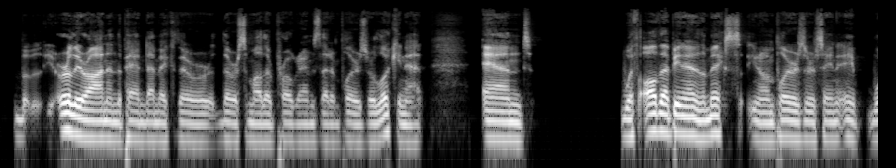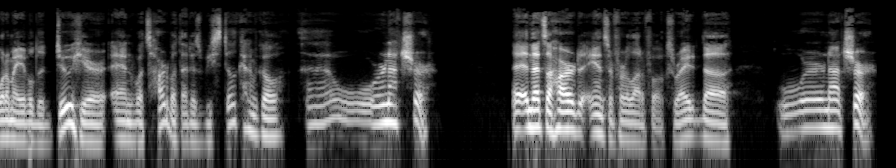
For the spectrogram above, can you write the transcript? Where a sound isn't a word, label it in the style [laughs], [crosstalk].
earlier on in the pandemic, there were there were some other programs that employers were looking at, and with all that being out of the mix, you know, employers are saying, "Hey, what am I able to do here?" And what's hard about that is we still kind of go, uh, "We're not sure," and that's a hard answer for a lot of folks, right? The we're not sure.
